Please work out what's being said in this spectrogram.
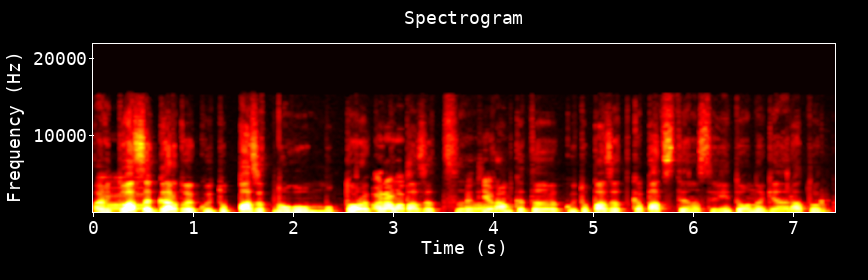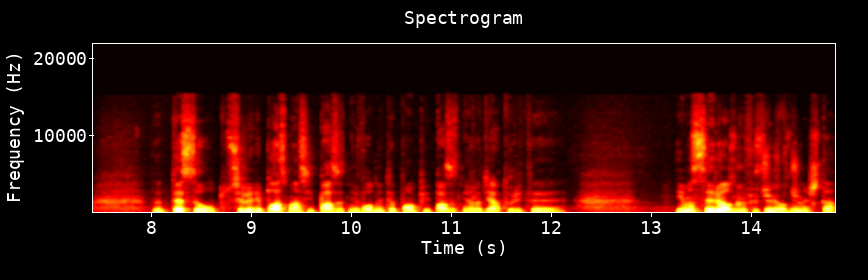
Ами а, това са гардове, които пазят много мотора, които Рамата. пазят а, Петия. рамката, които пазят капаците на съединител, на генератор. Те са от усилени пластмаси, пазят ни водните помпи, пазят ни радиаторите. Има сериозни, е сериозни чистичък? неща.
